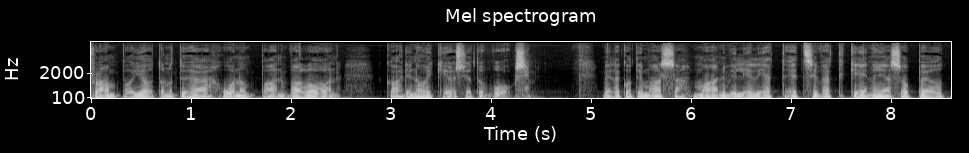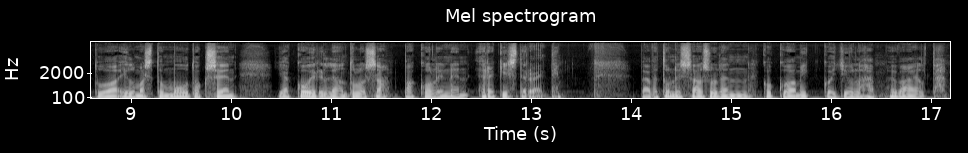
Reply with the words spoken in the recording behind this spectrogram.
Trump on joutunut yhä huonompaan valoon kahden oikeusjutun vuoksi. Meillä kotimaassa maanviljelijät etsivät keinoja sopeutua ilmastonmuutokseen ja koirille on tulossa pakollinen rekisteröinti. Päivätunnissa osuuden kokoa Mikko Jylhä. Hyvää iltaa.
